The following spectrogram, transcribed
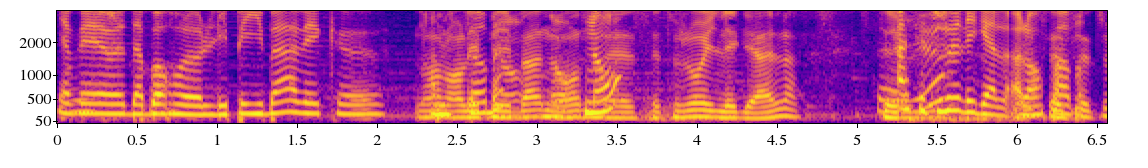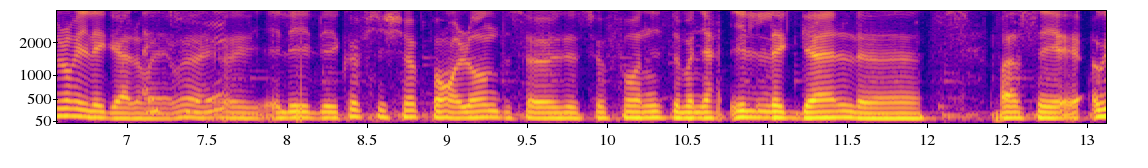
Il y avait euh, d'abord euh, les Pays-Bas avec euh, Non, alors les Amsterdam. Pays-Bas, non, Non. c'est- c'est toujours illégal. Ah, c'est toujours illégal, alors C'est- pardon. C'est toujours illégal, ouais. Ok. ouais, ouais. Et les, les coffee shops en Hollande se, se fournissent de manière illégale. euh, Enfin, c'est au-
